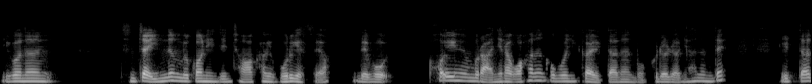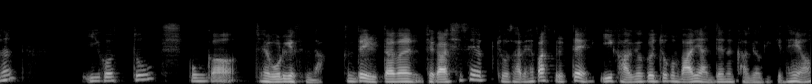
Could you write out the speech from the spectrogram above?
이거는 진짜 있는 물건인지는 정확하게 모르겠어요. 근데 뭐 허위 매물 아니라고 하는 거 보니까 일단은 뭐 그러려니 하는데 일단은 이것도 뭔가 잘 모르겠습니다. 근데 일단은 제가 시세 조사를 해봤을 때 이 가격은 조금 말이 안 되는 가격이긴 해요.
